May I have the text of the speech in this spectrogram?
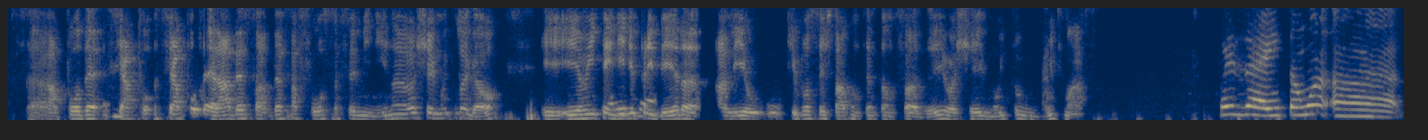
se, apoder, se apoderar dessa, dessa força feminina, eu achei muito legal. E, e eu entendi de primeira ali o, o, que vocês estavam tentando fazer, eu achei muito, muito massa. Pois é, então uh,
